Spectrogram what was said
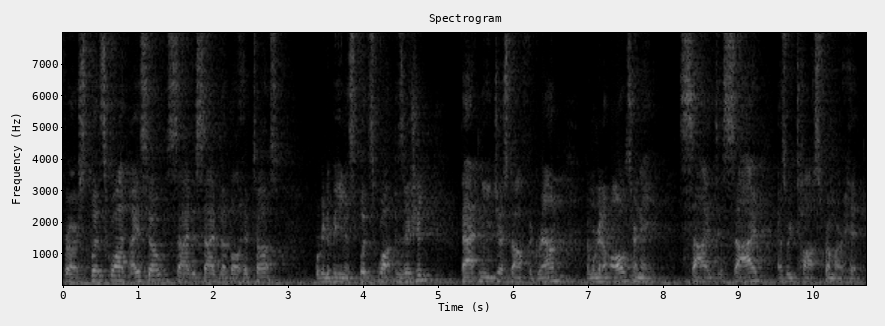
For our split squat iso, side to side med ball hip toss, we're gonna be in a split squat position, back knee just off the ground, and we're gonna alternate side to side as we toss from our hip.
